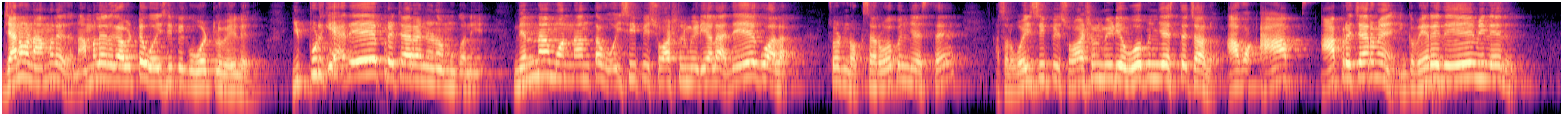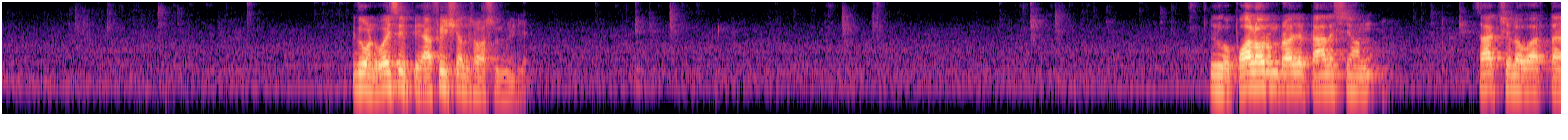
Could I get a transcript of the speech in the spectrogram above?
జనం నమ్మలేదు. నమ్మలేదు కాబట్టి వైసీపీకి ఓట్లు వేయలేదు. ఇప్పటికీ అదే ప్రచారాన్ని నమ్ముకొని నిన్న మొన్నంతా వైసీపీ సోషల్ మీడియాలో అదే గోల. చూడండి ఒకసారి ఓపెన్ చేస్తే అసలు వైసీపీ సోషల్ మీడియా ఓపెన్ చేస్తే చాలు. ఆ ఆ- ఆ ప్రచారమే. ఇంకా వేరేది ఏమీ లేదు. ఇదిగోండి వైసీపీ అఫీషియల్ సోషల్ మీడియా. ఇదిగో పోలవరం ప్రాజెక్ట్ ఆలస్యం సాక్షిలో వార్త.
